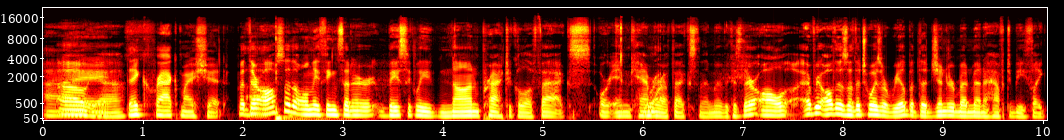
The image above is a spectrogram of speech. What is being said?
Oh, yeah. they crack my shit. But they're up. also the only things that are basically non-practical effects or in-camera Right. effects in the movie because they're all every all those other toys are real, but the gingerbread men have to be like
